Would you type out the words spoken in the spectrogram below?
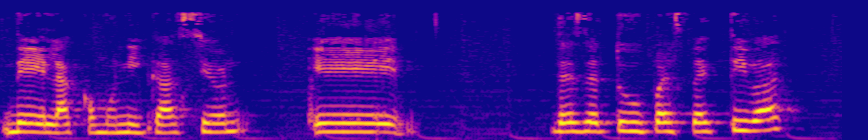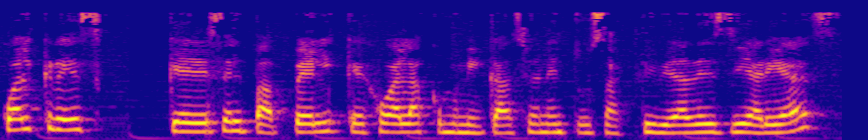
de la comunicación, eh, desde tu perspectiva, ¿cuál crees qué es el papel que juega la comunicación en tus actividades diarias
